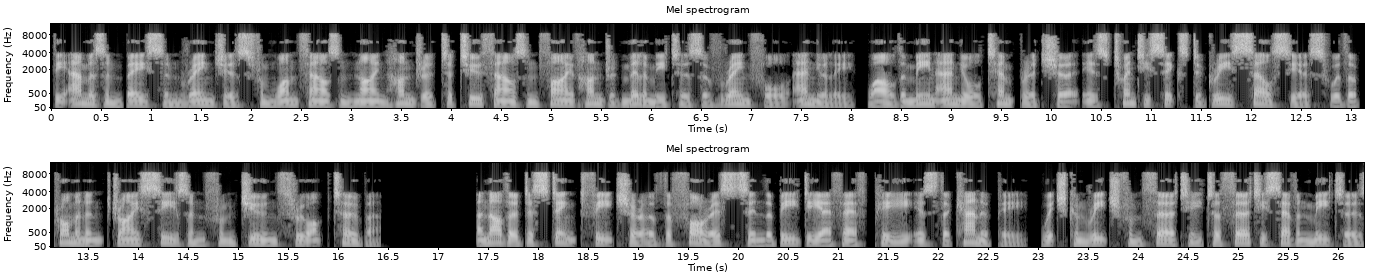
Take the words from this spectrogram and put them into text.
the Amazon basin ranges from 1900 to 2500 millimeters of rainfall annually, while the mean annual temperature is 26 degrees Celsius with a prominent dry season from June through October. Another distinct feature of the forests in the BDFFP is the canopy, which can reach from 30 to 37 meters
